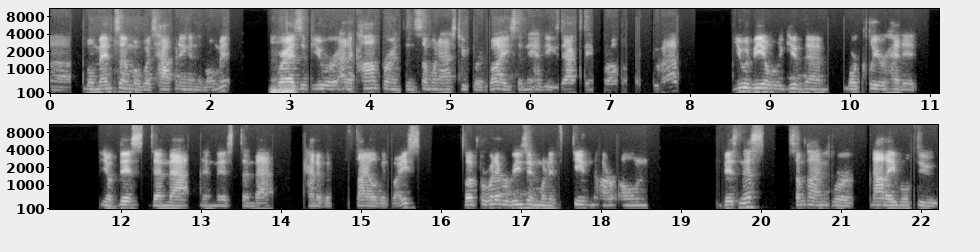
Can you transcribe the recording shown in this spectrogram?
uh, momentum of what's happening in the moment. Mm-hmm. Whereas if you were at a conference and someone asked you for advice and they have the exact same problem that you have, you would be able to give them more clear headed, you know, this, then that, then this, then that kind of a style of advice. But for whatever reason, when it's in our own business, sometimes we're not able to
